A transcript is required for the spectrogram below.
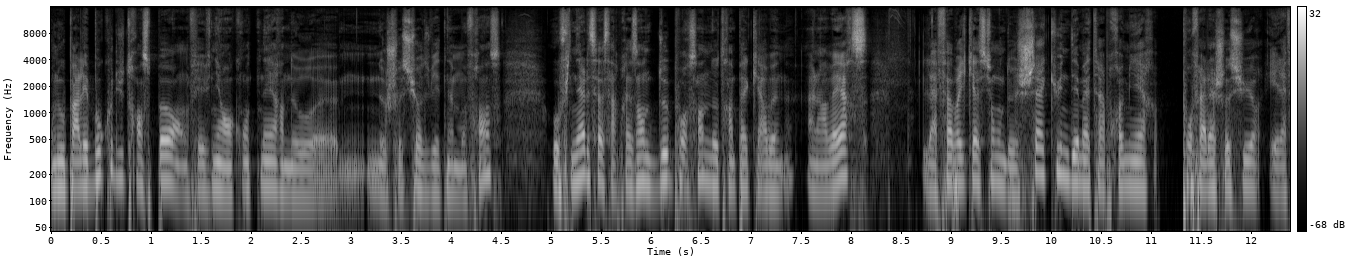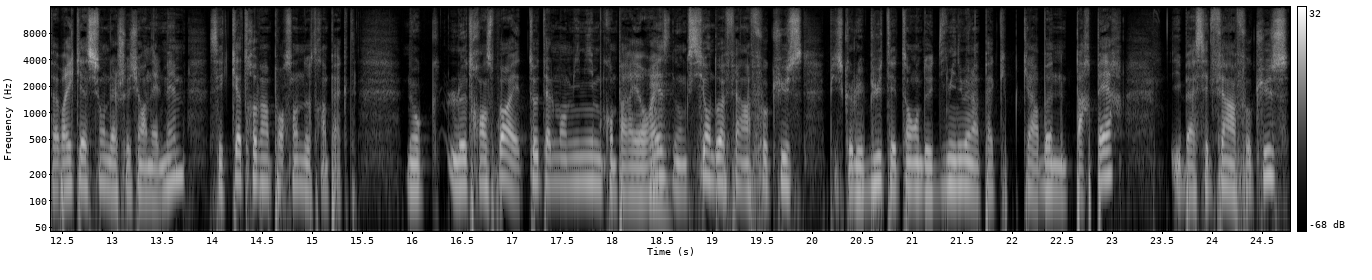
On nous parlait beaucoup du transport, on fait venir en conteneur nos, euh, nos chaussures du Vietnam en France. Au final, ça, ça représente 2% de notre impact carbone. À l'inverse, la fabrication de chacune des matières premières pour faire la chaussure et la fabrication de la chaussure en elle-même, c'est 80% de notre impact. Donc le transport est totalement minime comparé au reste. Mmh. Donc si on doit faire un focus, puisque le but étant de diminuer l'impact carbone par paire, et eh ben, c'est de faire un focus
